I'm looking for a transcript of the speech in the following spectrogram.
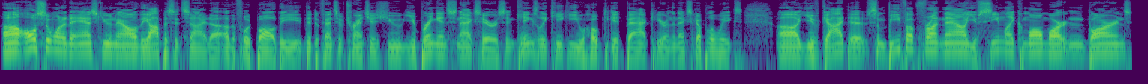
Uh, also wanted to ask you now the opposite side uh, of the football, the the defensive trenches. You you bring in Snacks Harrison, Kingsley Keke. You hope to get back here in the next couple of weeks. Uh, you've got uh, some beef up front now. You've seen like Kamal Martin, Barnes,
